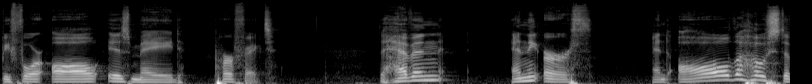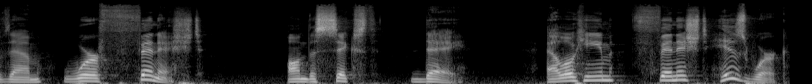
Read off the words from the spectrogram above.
before all is made perfect. The heaven and the earth and all the host of them were finished on the sixth day. Elohim finished his work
